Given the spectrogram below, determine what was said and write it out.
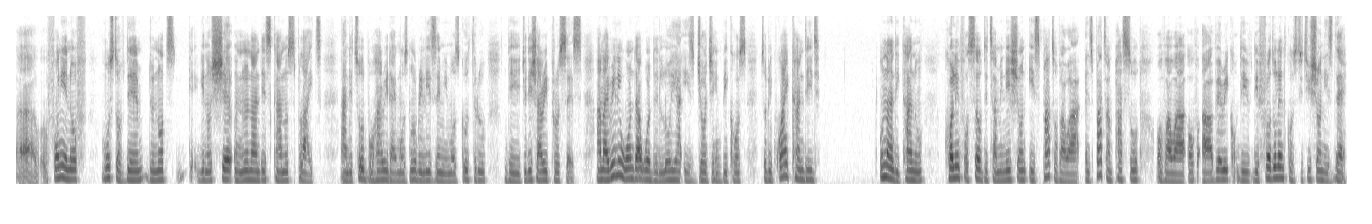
uh, funny enough, most of them do not, you know, share Nnamdi Kanu's plight. And they told Buhari that he must not release him, he must go through the judiciary process. And I really wonder what the lawyer is judging because, to be quite candid, Nnamdi Kanu calling for self-determination is part of our, is part and parcel of our, of our very, the, the fraudulent constitution is there.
